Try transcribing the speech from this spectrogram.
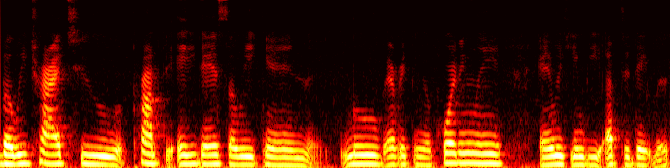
but we try to prompt the 80 days so we can move everything accordingly and we can be up to date with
